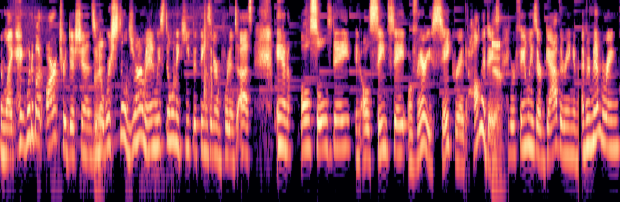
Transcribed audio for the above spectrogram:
and like, hey, what about our traditions? You right. know, we're still German. We still want to keep the things that are important to us. And All Souls Day and All Saints Day are very sacred holidays yeah. where families are gathering and, and remembering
